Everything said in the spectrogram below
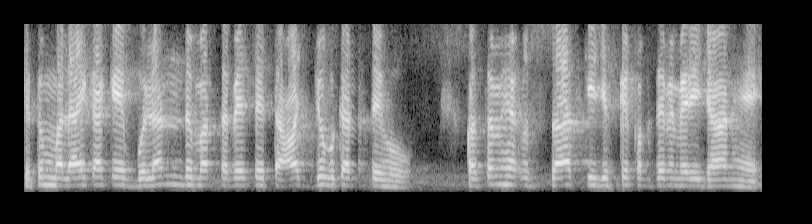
کہ تم ملائکہ کے بلند مرتبے سے تعجب کرتے ہو۔ قسم ہے اس ذات کی جس کے قبضے میں میری جان ہے۔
